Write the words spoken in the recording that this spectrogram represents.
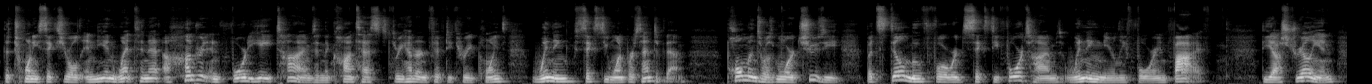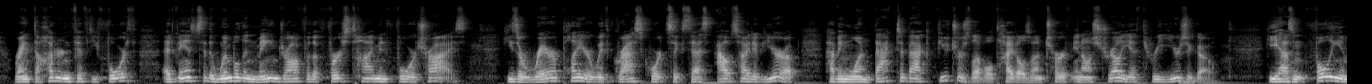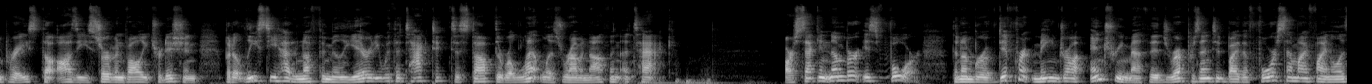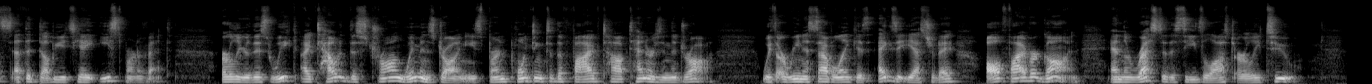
The 26 year old Indian went to net 148 times in the contest's 353 points, winning 61% of them. Polmans was more choosy, but still moved forward 64 times, winning nearly 4 in 5. The Australian, ranked 154th, advanced to the Wimbledon main draw for the first time in four tries. He's a rare player with grass court success outside of Europe, having won back to back futures level titles on turf in Australia three years ago. He hasn't fully embraced the Aussie serve and volley tradition, but at least he had enough familiarity with the tactic to stop the relentless Ramanathan attack. Our second number is 4, the number of different main draw entry methods represented by the four semifinalists at the WTA Eastbourne event. Earlier this week, I touted the strong women's draw in Eastbourne, pointing to the five top tenors in the draw. With Aryna Sabalenka's exit yesterday, all five are gone, and the rest of the seeds lost early too.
